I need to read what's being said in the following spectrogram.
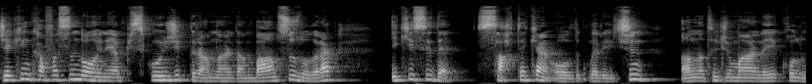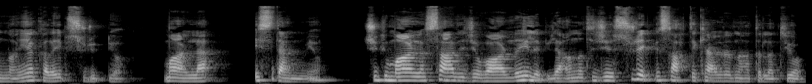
Jack'in kafasında oynayan psikolojik dramlardan bağımsız olarak ikisi de sahtekar oldukları için anlatıcı Marla'yı kolundan yakalayıp sürüklüyor. Marla istenmiyor. Çünkü Marla sadece varlığıyla bile anlatıcıya sürekli sahtekarlığını hatırlatıyor.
